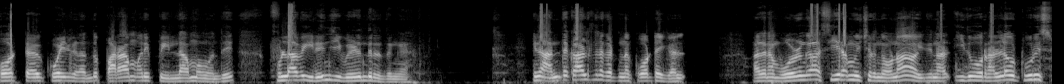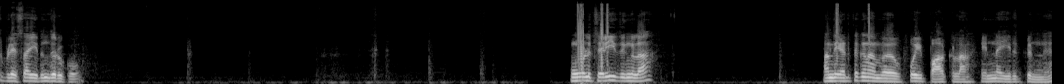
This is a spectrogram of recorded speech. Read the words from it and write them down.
கோட்டை கோயில்கள் வந்து பராமரிப்பு இல்லாமல் வந்து ஃபுல்லாகவே இடிஞ்சு விழுந்துருதுங்க. ஏன்னா அந்த காலத்தில் கட்டின கோட்டைகள் அதை நம்ம ஒழுங்காக சீரமைச்சிருந்தோம்னா இது நல் இது ஒரு நல்ல ஒரு டூரிஸ்ட் பிளேஸாக இருந்திருக்கும். உங்களுக்கு தெரியுதுங்களா? அந்த இடத்துக்கு நம்ம போய் பார்க்கலாம் என்ன இருக்குன்னு.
